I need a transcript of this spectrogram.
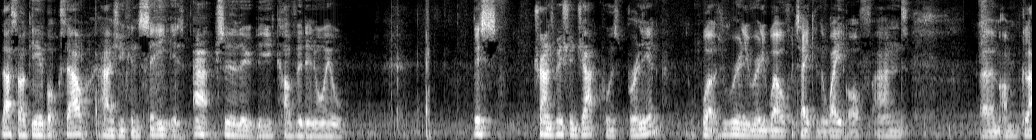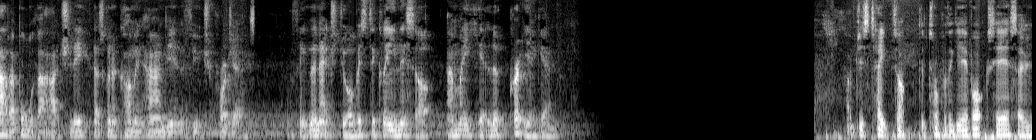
That's our gearbox out. As you can see, it's absolutely covered in oil. This transmission jack was brilliant. It works really, really well for taking the weight off and um, I'm glad I bought that actually. That's going to come in handy in the future projects. I think the next job is to clean this up and make it look pretty again. I've just taped up the top of the gearbox here so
